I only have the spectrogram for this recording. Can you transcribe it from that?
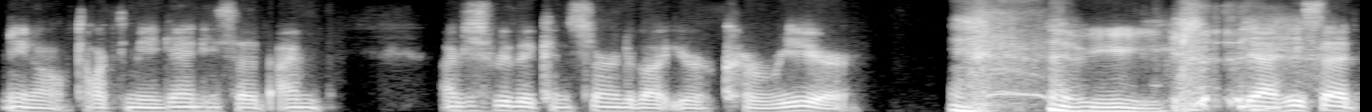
you know, talked to me again. He said, I'm I'm just really concerned about your career. Yeah, he said,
